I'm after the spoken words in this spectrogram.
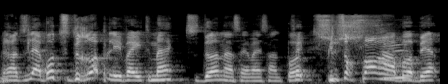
Rendu là-bas, tu drops les vêtements que tu donnes à Saint-Vincent-de-Paul. Puis tu repars en bobette.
